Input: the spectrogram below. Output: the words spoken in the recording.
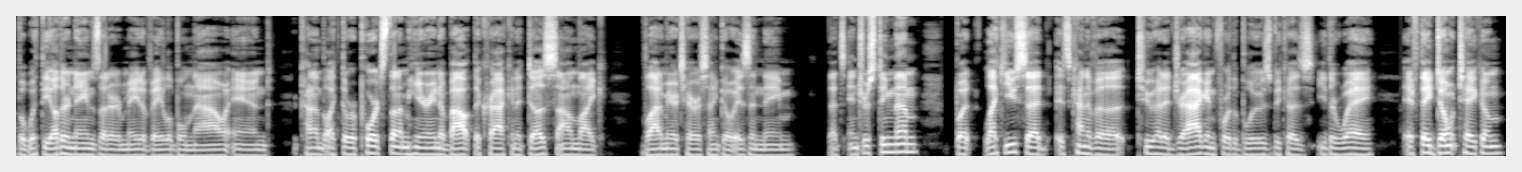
But with the other names that are made available now and kind of like the reports that I'm hearing about the Kraken, it does sound like Vladimir Tarasenko is a name that's interesting them. But like you said, it's kind of a two headed dragon for the Blues because either way, if they don't take him,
